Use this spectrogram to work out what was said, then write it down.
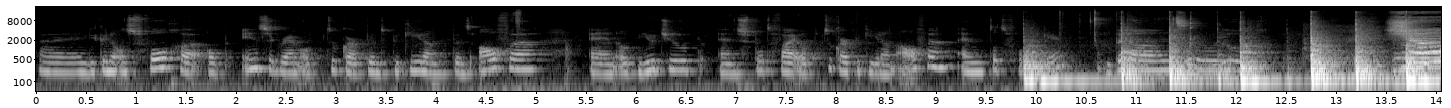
Eh, jullie kunnen ons volgen op Instagram op toekar.pikiran.alve en op YouTube en Spotify op toekarpikiranalve. En tot de volgende keer. Bedankt. Doei. Show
